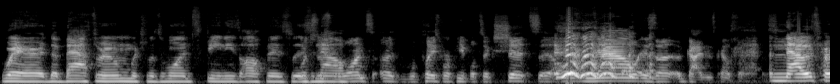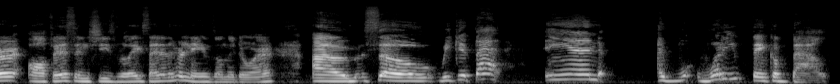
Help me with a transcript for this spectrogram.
where the bathroom, which was once Feeney's office, Which is was now once a place where people took shits. now is a guidance counselor. office. now it's her office, and she's really excited that her name's on the door. Um, so we get that. And I, what do you think about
